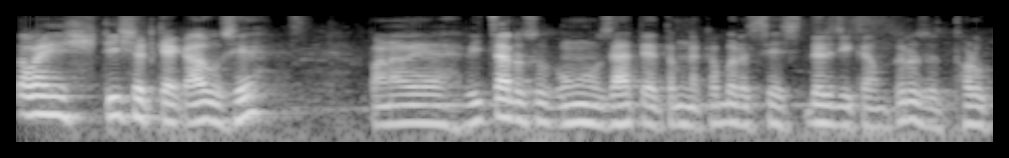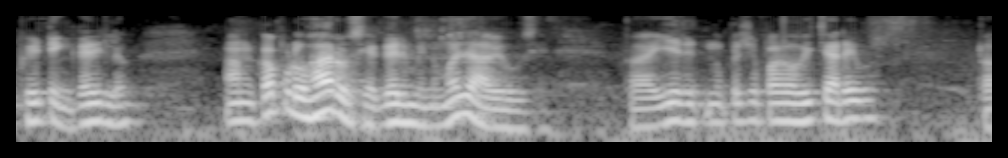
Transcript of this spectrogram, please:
તો ભાઈ ટી શર્ટ કંઈક આવું છે. પણ હવે વિચારું છું કે હું જાતે તમને ખબર છે, દરજી કામ કરું છું, થોડુંક ફિટિંગ કરી લઉં આમ કપડું સારું છે, ગરમીનું મજા આવે એવું છે. તો એ રીતનું પછી પાછો વિચાર આવ્યો. તો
